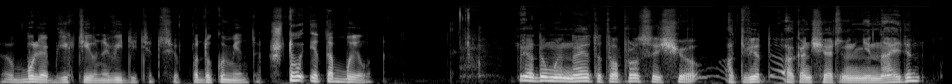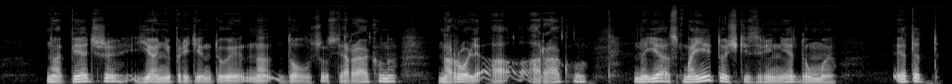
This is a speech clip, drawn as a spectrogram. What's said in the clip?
более объективно видеть это все по документам. Что это было? Ну, я думаю, на этот вопрос еще ответ окончательно не найден – но опять же, я не претендую на должность оракула, на роль оракула, но я с моей точки зрения думаю, этот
